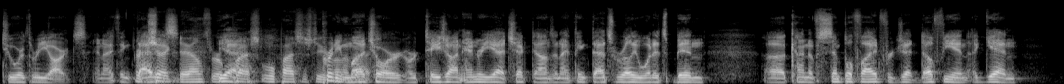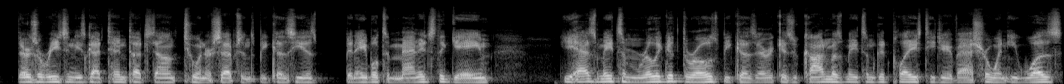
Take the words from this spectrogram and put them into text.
two or three yards. And I think or that check is, down, throw yeah, pass, little passes to pretty much, or or Ta'Zhawn Henry, yeah, check downs. And I think that's really what it's been uh, kind of simplified for Jett Duffy. And again, there's a reason he's got ten touchdowns, two interceptions because he has been able to manage the game. He has made some really good throws because Erik Ezukanma's made some good plays. TJ Vasher, when he was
